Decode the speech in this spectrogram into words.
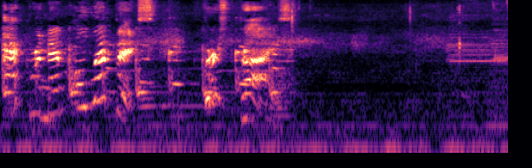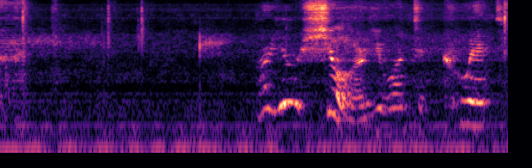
acronym Olympics. First prize. Are you sure you want to quit?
